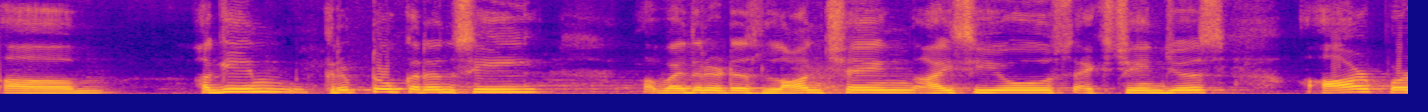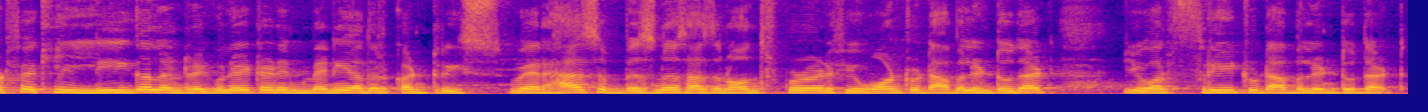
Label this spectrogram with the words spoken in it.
Um, again, cryptocurrency, whether it is launching, ICOs, exchanges, are perfectly legal and regulated in many other countries. Where as a business, as an entrepreneur, if you want to dabble into that, you are free to dabble into that.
